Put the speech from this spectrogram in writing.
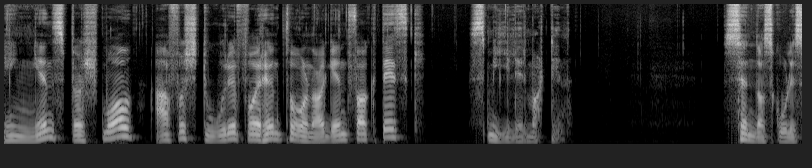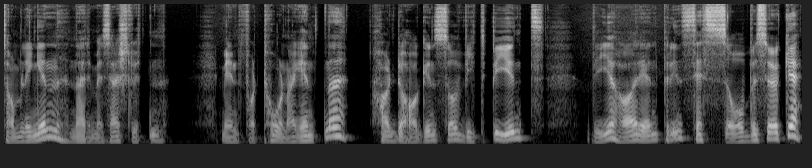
Ingen spørsmål er for store for en tårnagent, faktisk, smiler Martin. Søndagsskolesamlingen nærmer seg slutten. Men for tårnagentene har dagen så vidt begynt, de har en prinsesse å besøke.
